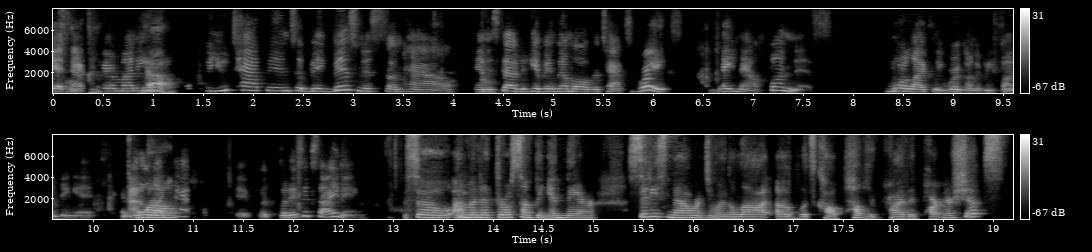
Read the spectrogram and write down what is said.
Yeah, taxpayer money. Yeah you tap into big business somehow, and instead of giving them all the tax breaks, they now fund this. More likely, we're going to be funding it, and I don't well, like that, but but it's exciting. So I'm going to throw something in there. Cities now are doing a lot of what's called public-private partnerships.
